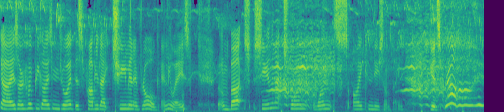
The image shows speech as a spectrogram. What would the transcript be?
guys, I hope you guys enjoyed this probably like two minute vlog. Anyways. Um, but see you in the next one once I can do something. Goodbye!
